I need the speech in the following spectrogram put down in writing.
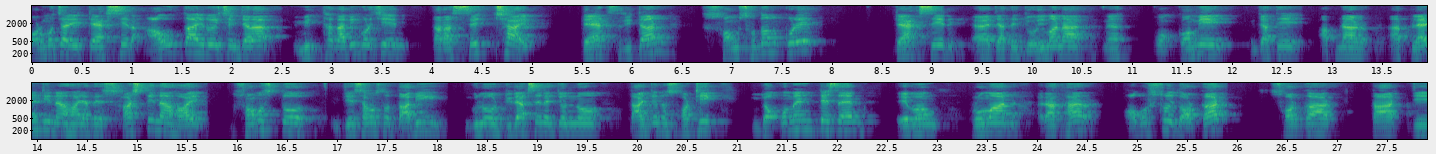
কর্মচারী ট্যাক্সের আওতায় রয়েছেন, যারা মিথ্যা দাবি করেছেন, তারা স্বেচ্ছায় ট্যাক্স রিটার্ন সংশোধন করে ট্যাক্সের যাতে জরিমানা কমে, যাতে আপনার প্ল্যানটি না হয়, যাতে শাস্তি না হয়, সমস্ত, যে সমস্ত দাবিগুলো ডিডাকশনের জন্য, তার জন্য সঠিক ডকুমেন্টেশন এবং প্রমাণ রাখার অবশ্যই দরকার। সরকার তার যে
